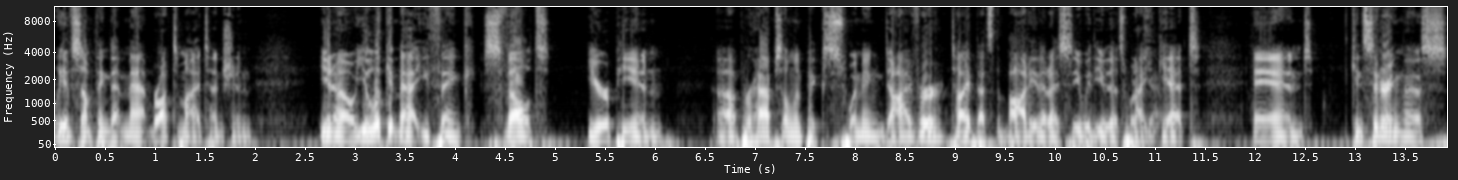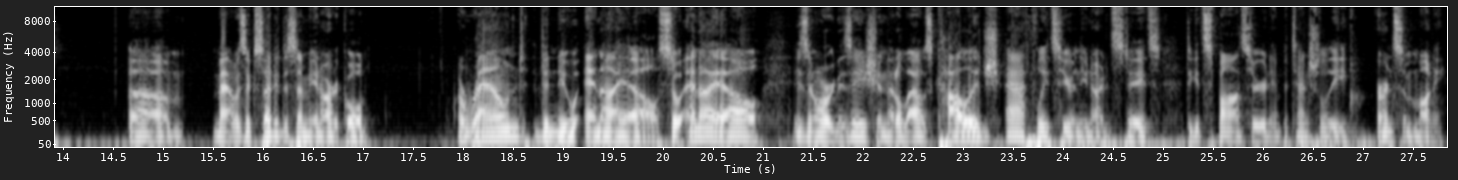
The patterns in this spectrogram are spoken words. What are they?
we have something that Matt brought to my attention. You know, you look at Matt, you think svelte, European, uh, perhaps Olympic swimming diver type. That's the body that I see with you. That's what I get. And considering this, um, Matt was excited to send me an article around the new NIL. So, NIL is an organization that allows college athletes here in the United States to get sponsored and potentially earn some money,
